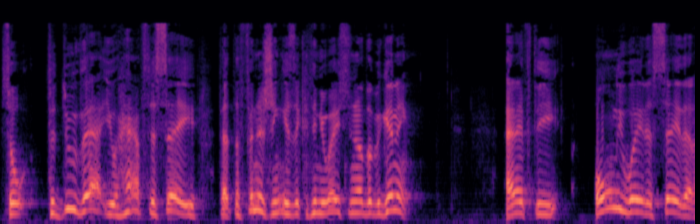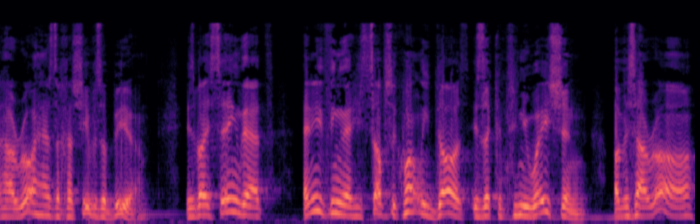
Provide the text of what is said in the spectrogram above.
So to do that, you have to say that the finishing is a continuation of the beginning. And if the only way to say that hara has the chashivas of bia is by saying that anything that he subsequently does is a continuation of his hara,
